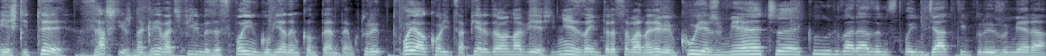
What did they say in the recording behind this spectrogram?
Jeśli ty zaczniesz nagrywać filmy ze swoim gównianym kontentem, który twoja okolica, pierdolona wieś, nie jest zainteresowana, nie wiem, kujesz miecze, kurwa, razem z twoim dziadkiem, który już umiera,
